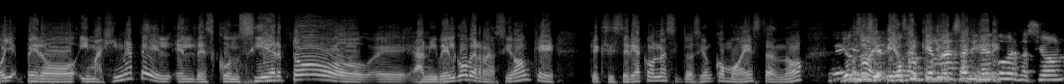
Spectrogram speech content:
Oye, pero imagínate el, desconcierto eh, a nivel gobernación que, existiría con una situación como esta, ¿no? Yo, no, yo, creo que, más a nivel gobernación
